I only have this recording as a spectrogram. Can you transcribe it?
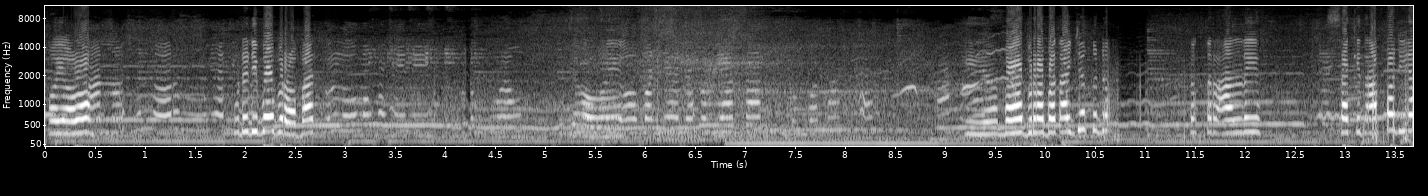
Oh ya Allah, udah dibawa berobat. belum makanya ini. Ya Allah. obatnya kelihatan. Iya, bawa berobat aja ke dok dokter Alif. Sakit apa dia?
